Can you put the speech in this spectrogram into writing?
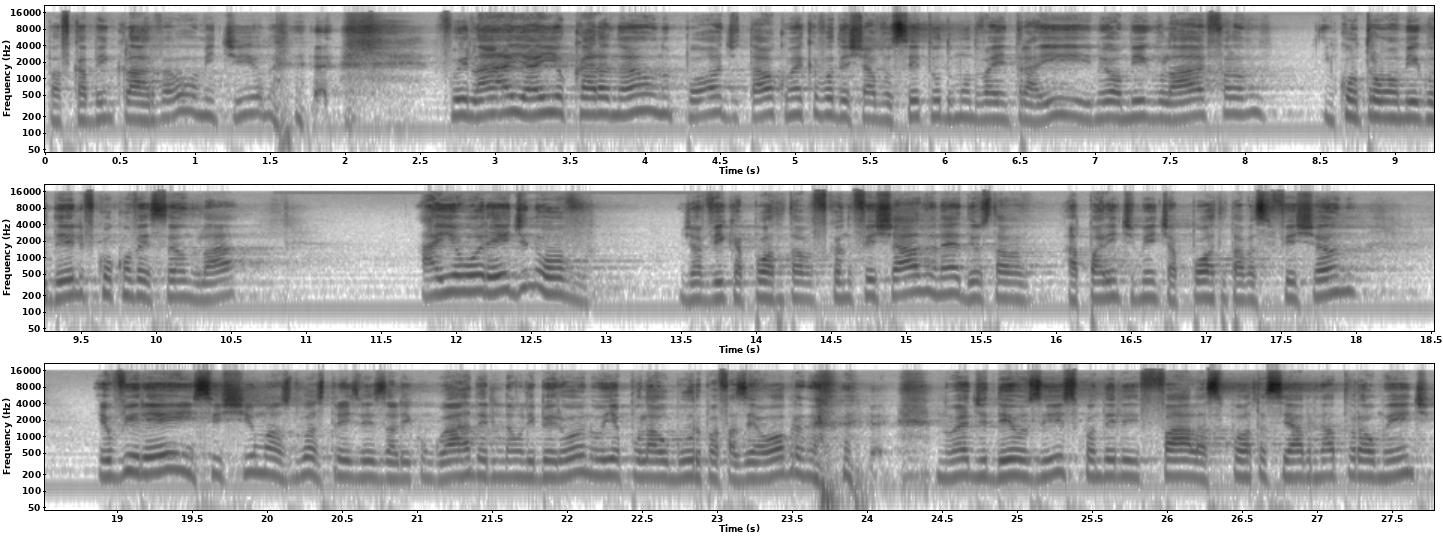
Para ficar bem claro. Oh, mentiu, né? Fui lá e aí o cara, não, não pode tal. Como é que eu vou deixar você? Todo mundo vai entrar aí. E meu amigo lá falou, encontrou um amigo dele, ficou conversando lá. Aí eu orei de novo. Já vi que a porta estava ficando fechada, né? Deus estava, aparentemente a porta estava se fechando. Eu virei, insisti umas duas, três vezes ali com o guarda, ele não liberou, não ia pular o muro para fazer a obra, né? não é de Deus isso, quando ele fala, as portas se abrem naturalmente.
